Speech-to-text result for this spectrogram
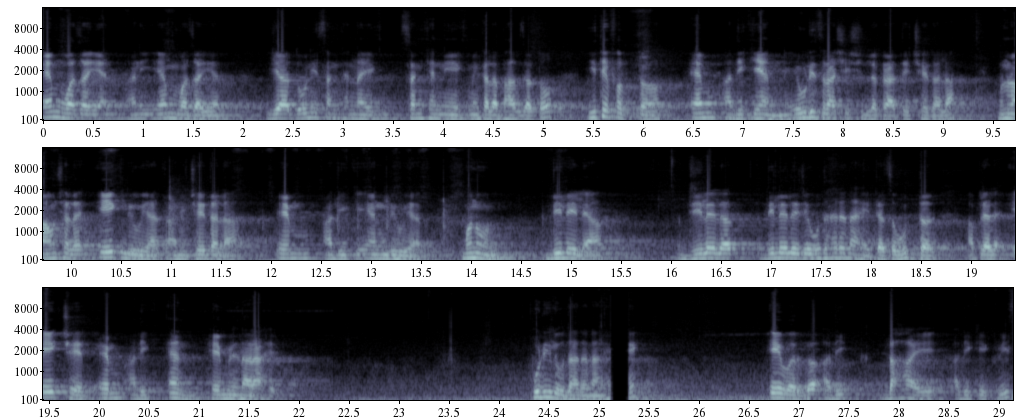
एम वजा एन आणि एम वजा एन या दोन्ही संख्यांना एक संख्यांनी एकमेकाला भाग जातो. इथे फक्त एम अधिक एन एवढीच राशी शिल्लक राहते छेदाला. म्हणून अंशाला एक लिहूयात आणि छेदाला एम अधिक एन लिहूयात. म्हणून दिलेल्या दिलेल्या दिलेले जे उदाहरण आहे त्याचं उत्तर आपल्याला एक छेद एम अधिक एन हे मिळणार आहे. पुढील उदाहरण आहे. ए वर्ग अधिक दहा ए अधिक एकवीस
